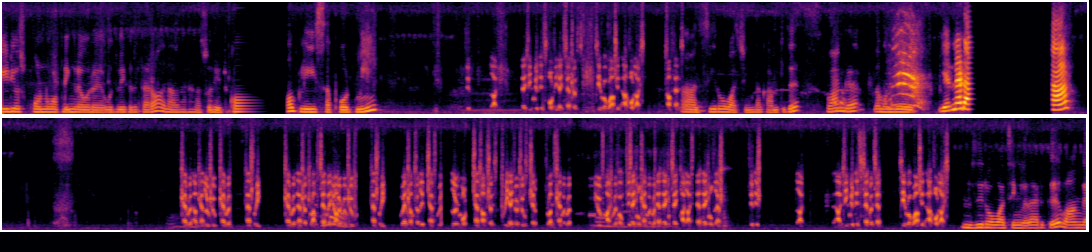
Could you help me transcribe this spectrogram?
வீடியோஸ் போடணும் அப்படிங்கிற ஒரு உத்வேகத்தை தரோம் அதனால தான் நாங்கள் சொல்லிட்டு இருக்கோம் please support me Like 18 minutes 48 seconds. Zero watching Apple Watch. Top 10. Zero வாட்சிங் தான் காமிக்குது வாங்க நம்ம வந்து என்னடா Camera app YouTube. Camera. Task read. Camera app blank tab. AR remove. Task read. Welcome to the chat. Learn more. Chat options. Creator tools. Front camera. Mute microphone. Disable camera. Enable take highlight. Enable left. Zero வாட்சிங்கில் தான் இருக்குது வாங்க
